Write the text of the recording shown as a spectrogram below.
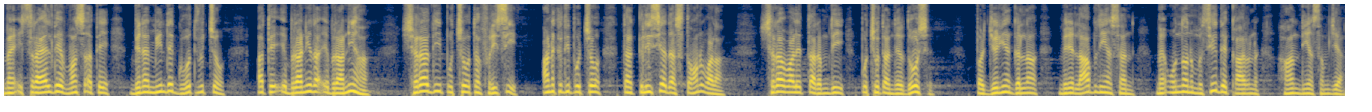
ਮੈਂ ਇਸਰਾਇਲ ਦੇ ਵੰਸ਼ ਅਤੇ ਬਿਨਾਮੀਨ ਦੇ ਗੋਤ ਵਿੱਚੋਂ ਅਤੇ ਇਬਰਾਨੀ ਦਾ ਇਬਰਾਨੀ ਹਾਂ। ਸ਼ਰਾ ਦੀ ਪੁੱਛੋ ਤਾਂ ਫਰੀਸੀ, ਅਣਖ ਦੀ ਪੁੱਛੋ ਤਾਂ ਕਲੀਸਿਆ ਦਾ ਸਤਾਉਣ ਵਾਲਾ। ਸ਼ਰਾ ਵਾਲੇ ਧਰਮ ਦੀ ਪੁੱਛੋ ਤਾਂ નિર્ਦੋਸ਼ ਪਰ ਜਿਹੜੀਆਂ ਗੱਲਾਂ ਮੇਰੇ ਲਾਭ ਦੀਆਂ ਸਨ ਮੈਂ ਉਹਨਾਂ ਨੂੰ ਮਸੀਹ ਦੇ ਕਾਰਨ ਹਾਨ ਦੀਆਂ ਸਮਝਿਆ।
